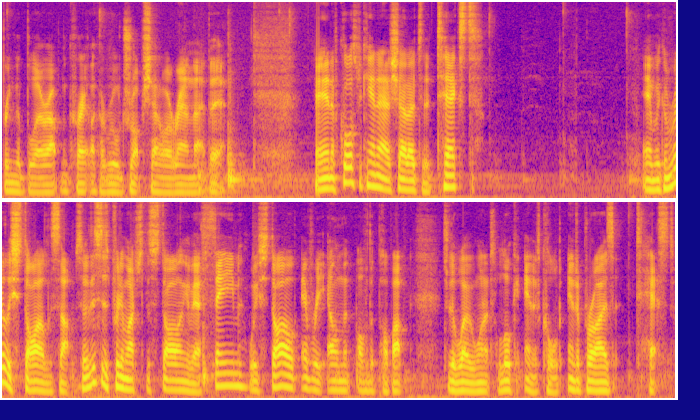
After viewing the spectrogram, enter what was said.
bring the blur up, and create like a real drop shadow around that there. And of course, we can add a shadow to the text. And we can really style this up. So this is pretty much the styling of our theme. We've styled every element of the pop-up to the way we want it to look, and it's called Enterprise Test.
